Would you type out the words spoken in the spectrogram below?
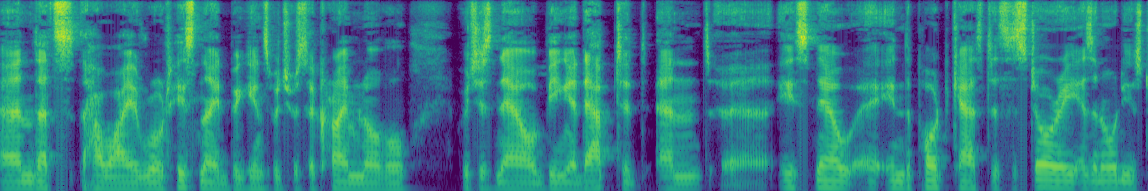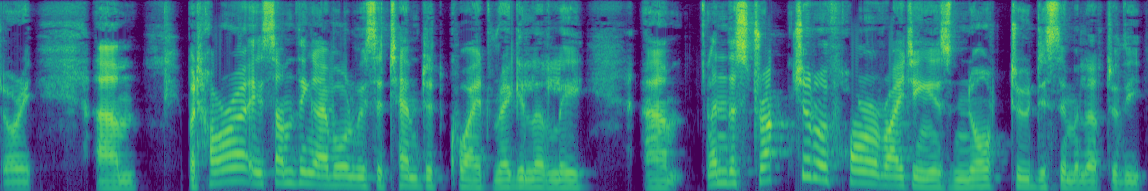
and that's how I wrote His Night Begins, which was a crime novel, which is now being adapted and uh, is now uh, in the podcast as a story, as an audio story. Um, but horror is something I've always attempted quite regularly. Um, and the structure of horror writing is not too dissimilar to the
